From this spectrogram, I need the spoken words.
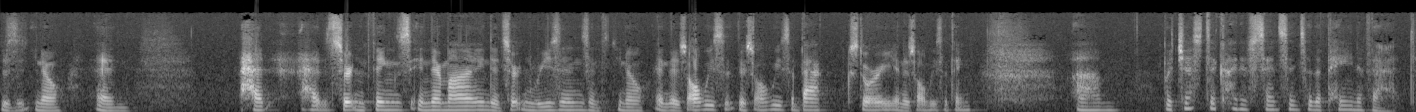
Is, you know, and had had certain things in their mind and certain reasons, and you know, and there's always there's always a backstory and there's always a thing. Um, but just to kind of sense into the pain of that,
